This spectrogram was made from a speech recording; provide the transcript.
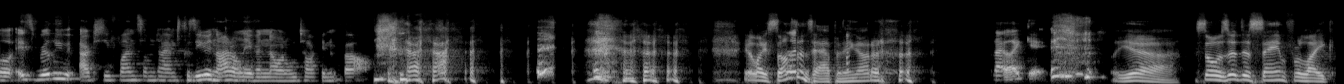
Well, it's really actually fun sometimes because even I don't even know what I'm talking about. You're like something's happening. I don't know. But I like it. yeah. So is it the same for like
